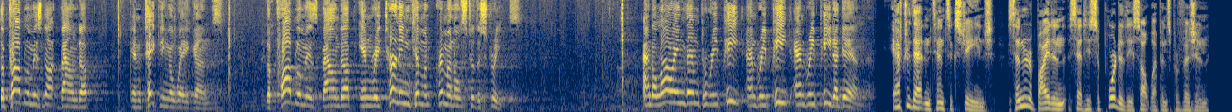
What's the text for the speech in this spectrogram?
The problem is not bound up in taking away guns. The problem is bound up in returning criminals to the streets and allowing them to repeat and repeat and repeat again. After that intense exchange, Senator Biden said he supported the assault weapons provision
